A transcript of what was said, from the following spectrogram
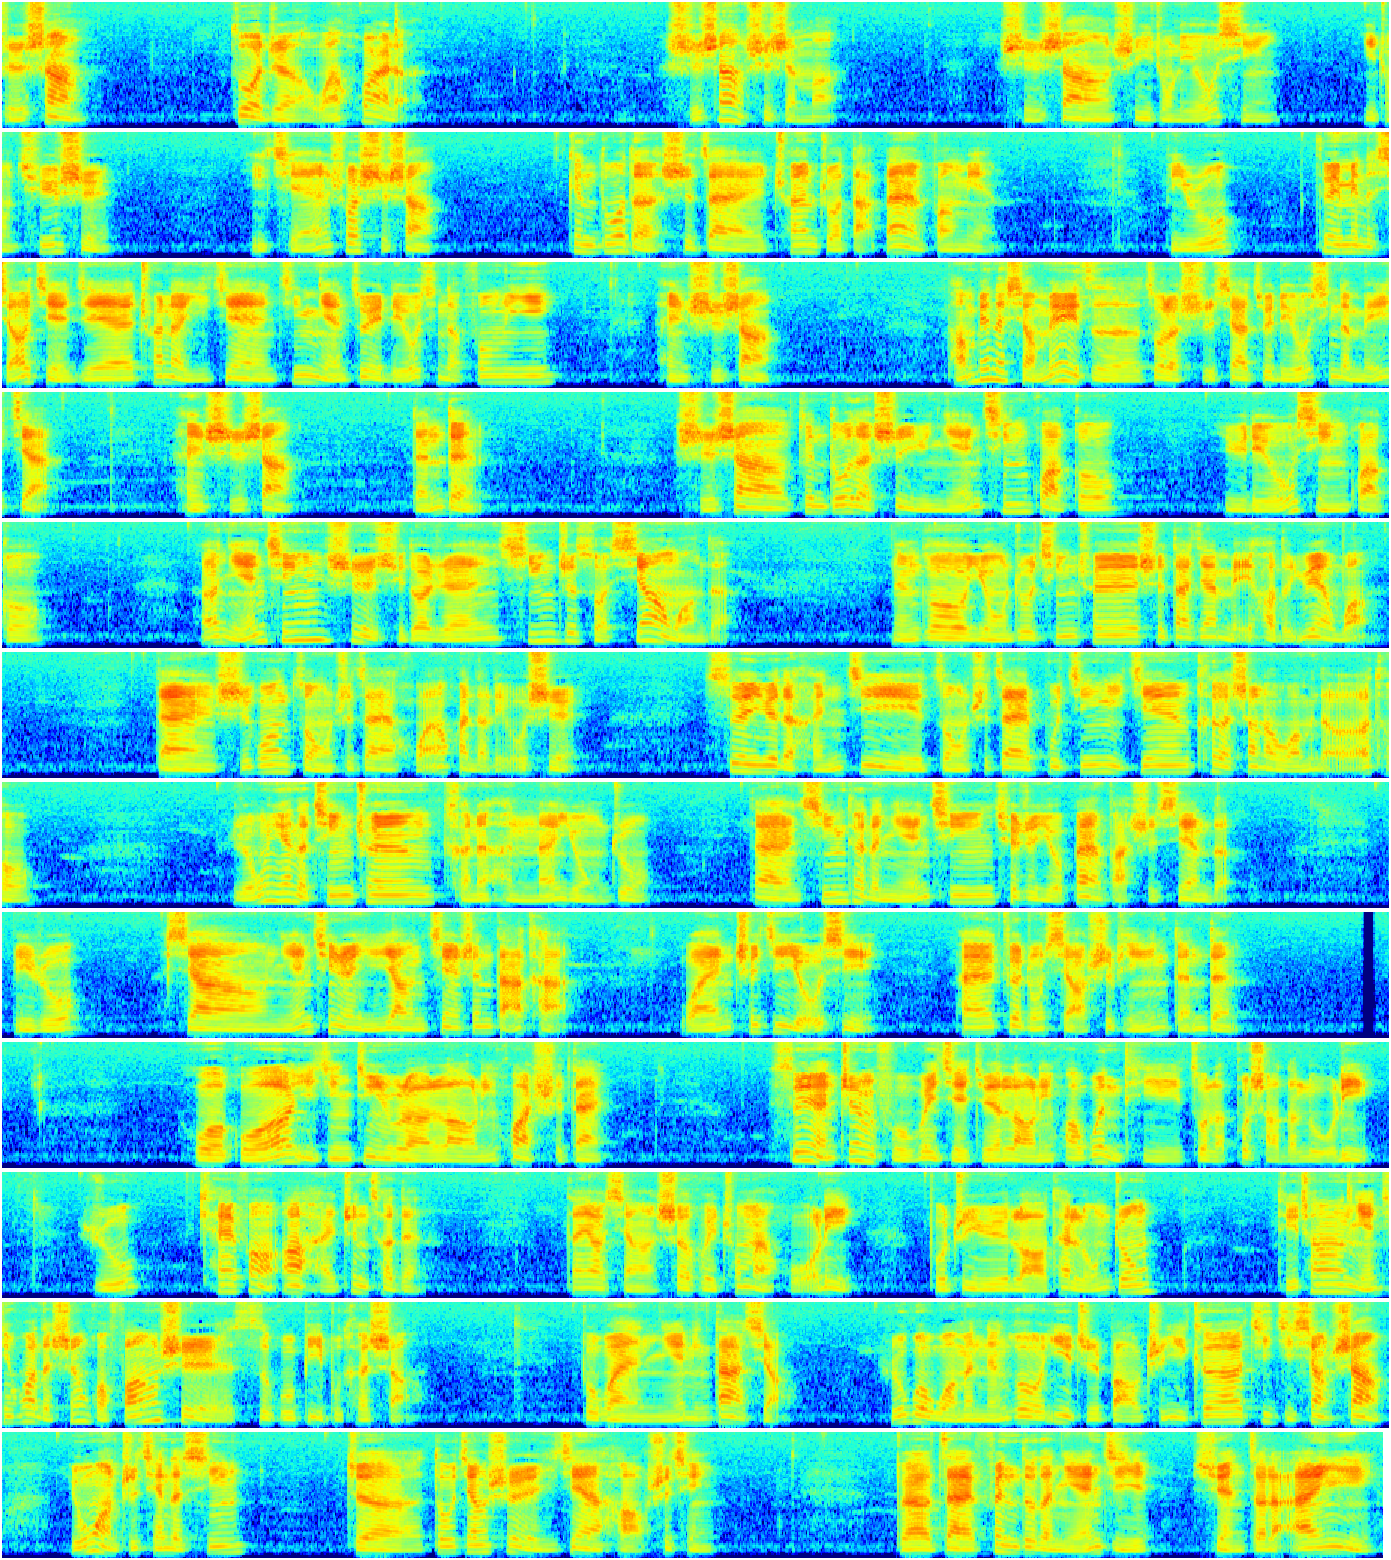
时尚，作者玩坏了。时尚是什么？时尚是一种流行，一种趋势。以前说时尚，更多的是在穿着打扮方面。比如，对面的小姐姐穿了一件今年最流行的风衣，很时尚。旁边的小妹子做了时下最流行的美甲，很时尚。等等，时尚更多的是与年轻挂钩，与流行挂钩，而年轻是许多人心之所向往的，能够永驻青春是大家美好的愿望。但时光总是在缓缓的流逝，岁月的痕迹总是在不经意间刻上了我们的额头。容颜的青春可能很难永驻。但心态的年轻却是有办法实现的，比如像年轻人一样健身打卡、玩吃鸡游戏、拍各种小视频等等。我国已经进入了老龄化时代，虽然政府为解决老龄化问题做了不少的努力，如开放二孩政策等，但要想社会充满活力。不至于老态龙钟，提倡年轻化的生活方式似乎必不可少。不管年龄大小，如果我们能够一直保持一颗积极向上、勇往直前的心，这都将是一件好事情。不要在奋斗的年纪选择了安逸。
